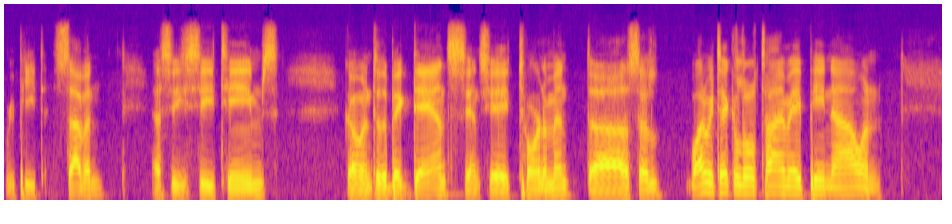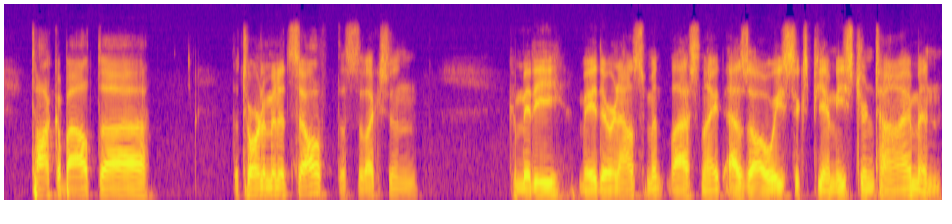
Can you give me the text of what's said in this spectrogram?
repeat, seven SEC teams going to the big dance, NCAA tournament. Uh, so why don't we take a little time, AP, now and talk about uh, the tournament itself, the selection committee made their announcement last night, as always, 6 p.m. Eastern Time. And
